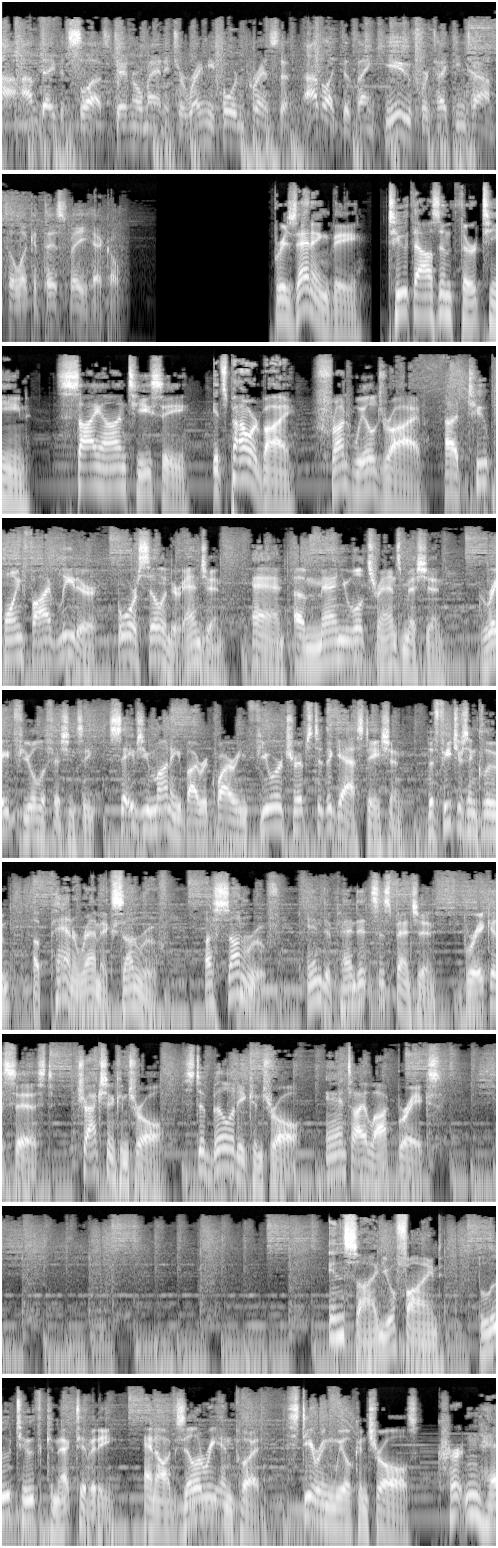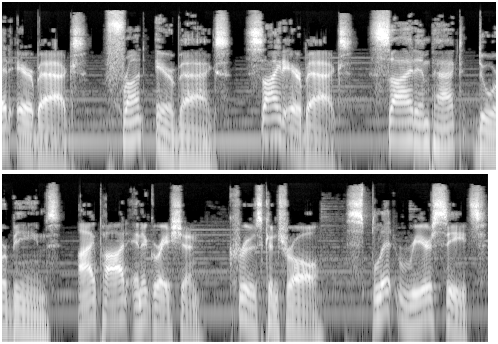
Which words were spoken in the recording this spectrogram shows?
Hi, I'm David Sluss, General Manager, Ramey Ford in Princeton. I'd like to thank you for taking time to look at this vehicle. Presenting the 2013 Scion TC. It's powered by front wheel drive, a 2.5 liter four cylinder engine, and a manual transmission. Great fuel efficiency saves you money by requiring fewer trips to the gas station. The features include a panoramic sunroof, a sunroof, independent suspension, brake assist, traction control, stability control, anti lock brakes. Inside, you'll find Bluetooth connectivity, an auxiliary input, steering wheel controls, curtain head airbags, front airbags, side airbags, side impact door beams, iPod integration, cruise control, split rear seats.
